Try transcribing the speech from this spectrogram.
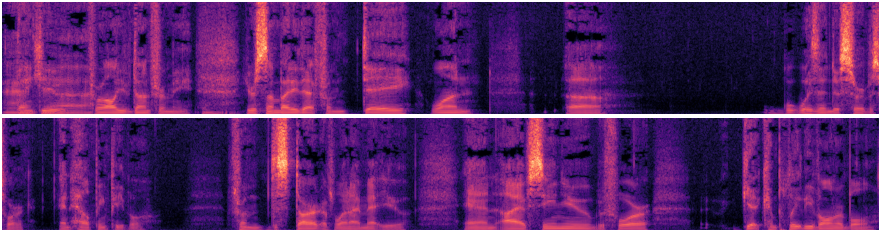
And, Thank you uh, for all you've done for me. You're somebody that from day one uh, w- was into service work and helping people from the start of when I met you. And I have seen you before get completely vulnerable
